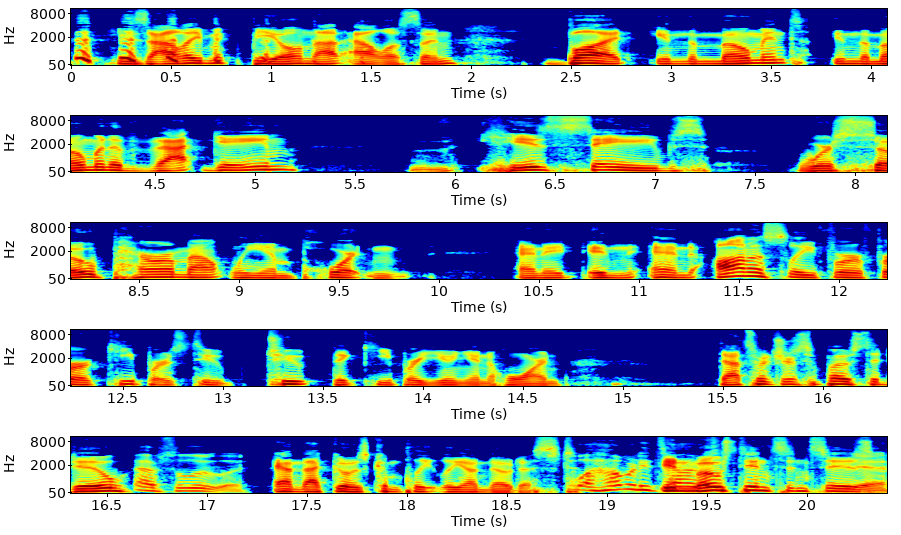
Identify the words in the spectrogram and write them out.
He's Ali McBeal, not Alisson. But in the moment in the moment of that game, th- his saves were so paramountly important. And it and, and honestly for, for keepers to toot the keeper union horn, that's what you're supposed to do. Absolutely. and that goes completely unnoticed. Well, how many times? In most instances, yeah.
